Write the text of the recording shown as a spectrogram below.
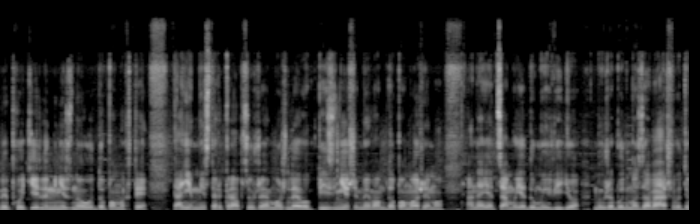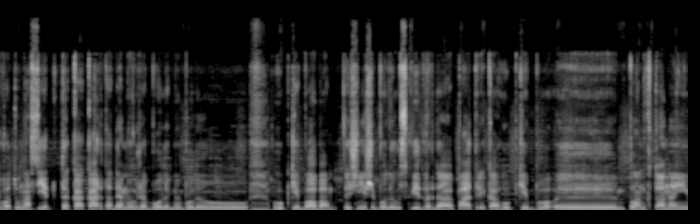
Ви б хотіли мені знову допомогти? Та ні, містер Крабс, уже можливо пізніше ми вам допоможемо. А на цьому, я думаю, відео ми вже будемо завершувати. От у нас є тут така карта, де ми вже були. Ми були у губки Боба, точніше були у Сквідварда, Патріка, губки Бо... е... Планктона і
